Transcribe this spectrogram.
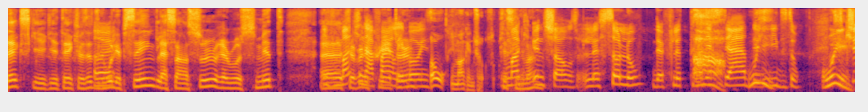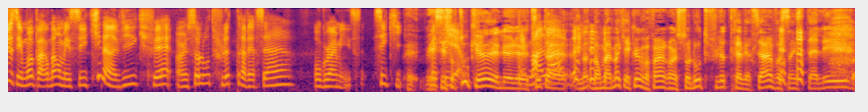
X qui, qui, était, qui faisait du Ouais. gros lip sync, la censure, Aerosmith, Il vous manque Trevor une affaire, les boys. Oh, il manque une chose. Il manque une chose, le solo de flûte traversière de oui. Lizzo. Oui. Excusez-moi, pardon, mais c'est qui dans la vie qui fait un solo de flûte traversière aux Grammys? C'est qui? Mais Ben, c'est surtout que le, le- normalement quelqu'un va faire un solo de flûte traversière, va s'installer, va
